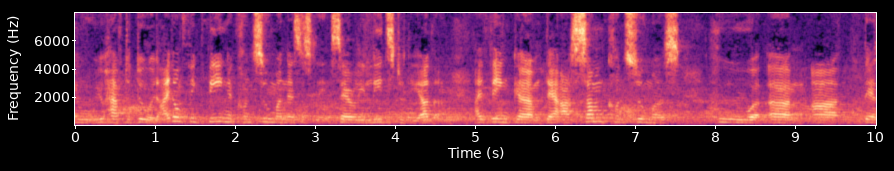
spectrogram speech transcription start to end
you, you have to do it. I don't think being a consumer necessarily leads to the other. I think um, there are some consumers who um, are, their,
